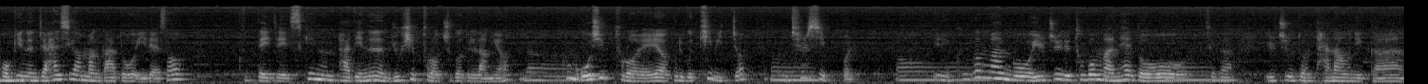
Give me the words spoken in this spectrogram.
거기는 이제 한 시간만 가도 이래서 그때 이제 skin body는 60% 주거들랑요. 아. 그럼 50%예요. 그리고 팁 있죠? 그럼 음. 70불. 어. 예, 그것만 뭐 일주일에 두 번만 해도 어. 제가 일주일 돈 다 나오니까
